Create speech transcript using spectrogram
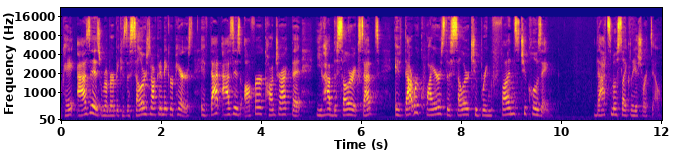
okay, as is, remember, because the seller's not gonna make repairs, if that as is offer contract that you have the seller accept, if that requires the seller to bring funds to closing, that's most likely a short sale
